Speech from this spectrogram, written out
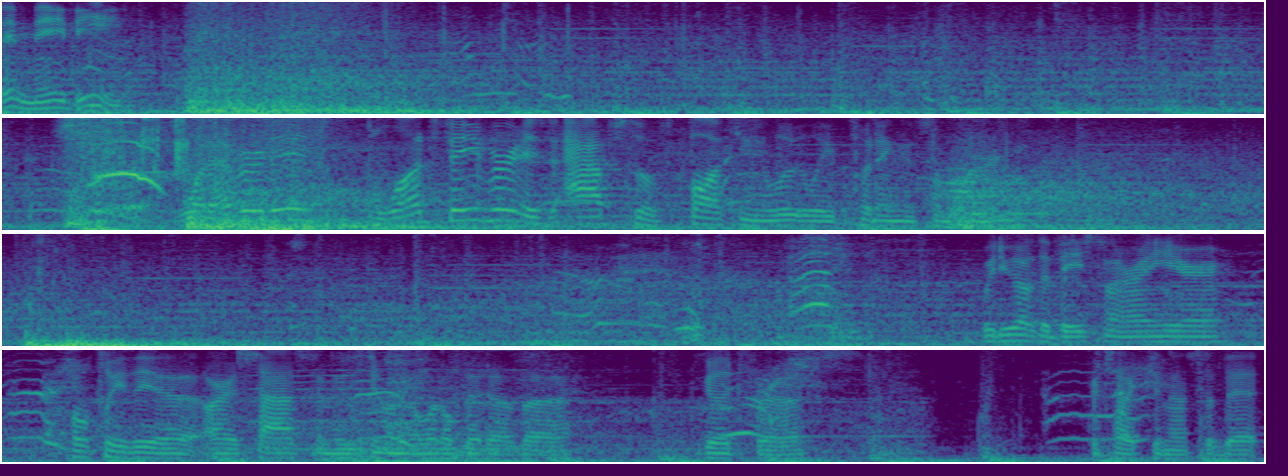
It may be. Whatever it is, Blood Favor is absolutely fucking lutely putting in some work. We do have the basement right here. Hopefully the our assassin is doing a little bit of uh, good for us. Protecting us a bit.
